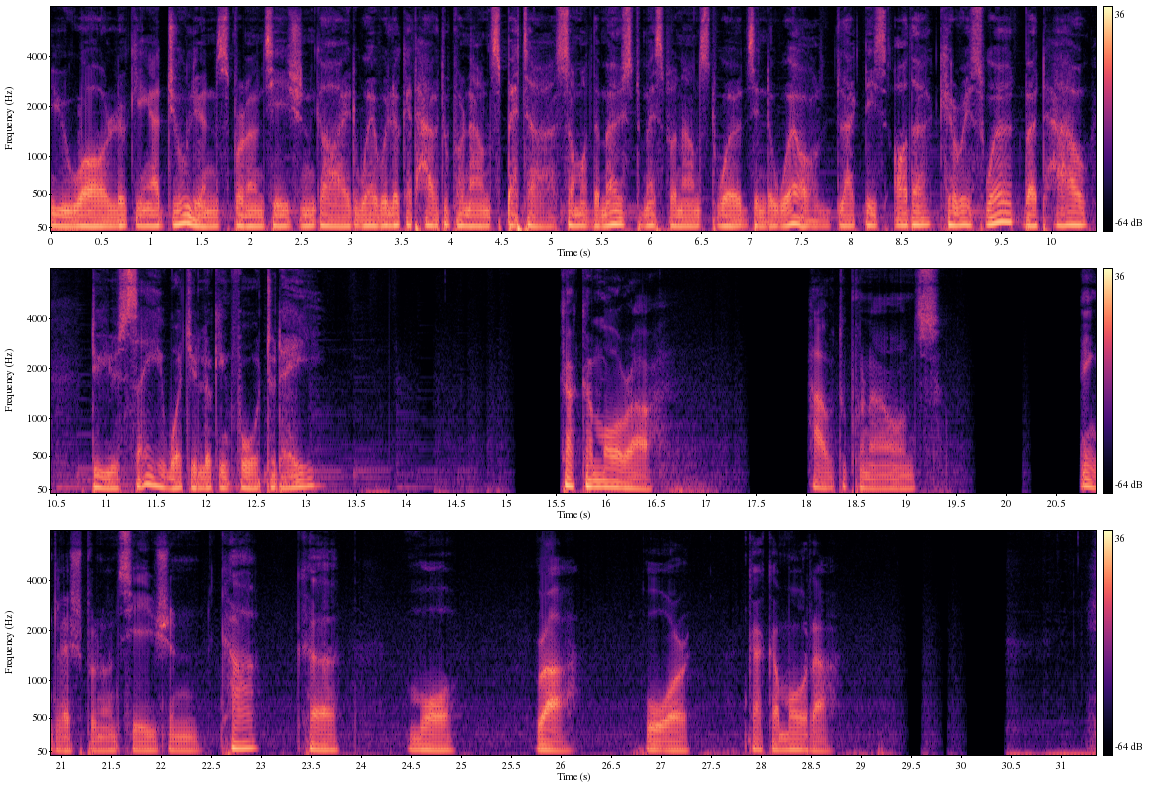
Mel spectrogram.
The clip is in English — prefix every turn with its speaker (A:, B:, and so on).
A: You are looking at Julian's pronunciation guide where we look at how to pronounce better some of the most mispronounced words in the world, like this other curious word, but how do you say what you're looking for today? Kakamora. How to pronounce English pronunciation ka ka mo ra or kakamora.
